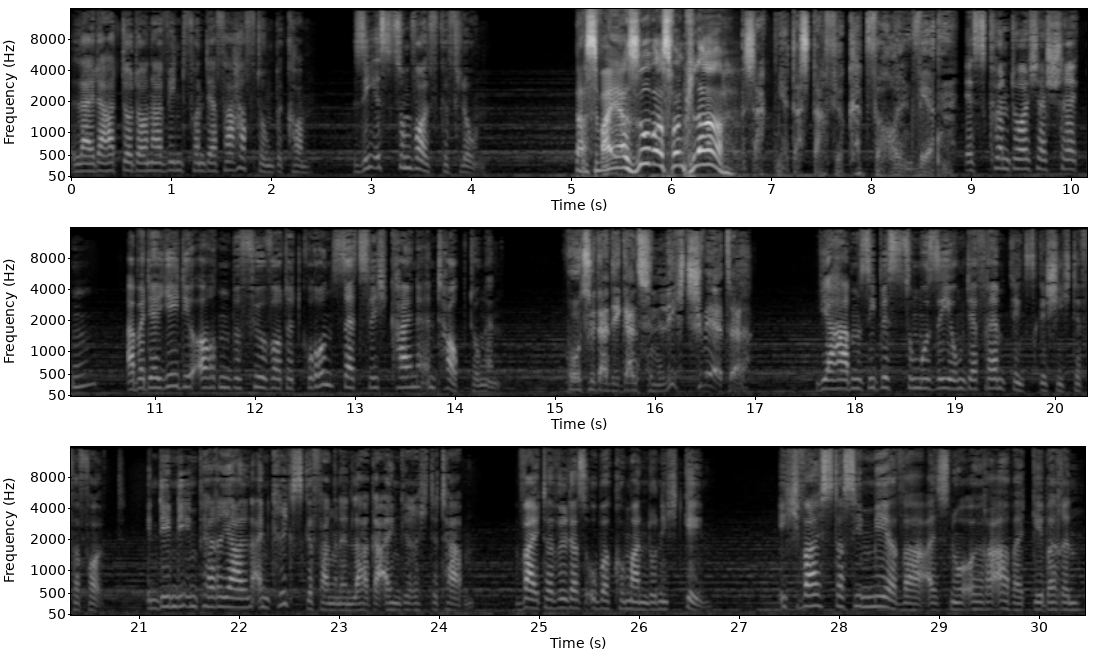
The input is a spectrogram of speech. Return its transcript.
Leider hat Dodonna Wind von der Verhaftung bekommen. Sie ist zum Wolf geflohen. Das war ja sowas von klar. Sagt mir, dass dafür Köpfe rollen werden. Es könnte euch erschrecken, aber der Jedi-Orden befürwortet grundsätzlich keine Enthauptungen. Wozu dann die ganzen Lichtschwerter? Wir haben sie bis zum Museum der Fremdlingsgeschichte verfolgt, in dem die Imperialen ein Kriegsgefangenenlager eingerichtet haben. Weiter will das Oberkommando nicht gehen. Ich weiß, dass sie mehr war als nur eure Arbeitgeberin.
